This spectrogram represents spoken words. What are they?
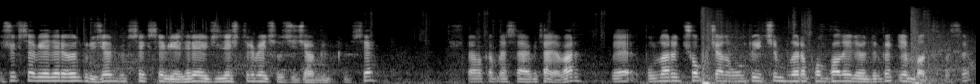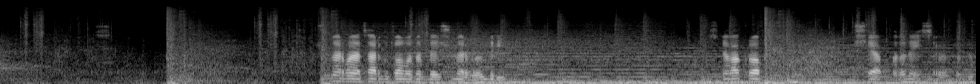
Düşük seviyeleri öldüreceğim. Yüksek seviyeleri evcilleştirmeye çalışacağım mümkünse. Şurada bakın mesela bir tane var. Ve bunların çok canı olduğu için bunları pompalıyla öldürmek en mantıklısı. Şunlar bana target olmadan ben şunları öldüreyim. Snavakrop bir şey yapmadı neyse öldürdüm.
